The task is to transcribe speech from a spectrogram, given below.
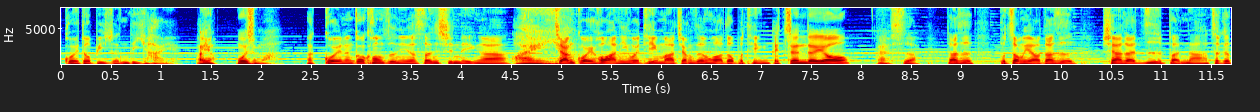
鬼都比人厉害耶。哎呦，为什么啊？鬼能够控制你的身心灵啊！哎，讲鬼话你会听吗？讲人话都不听。哎，真的哟。哎，是啊，但是不重要。但是现在在日本啊，这个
